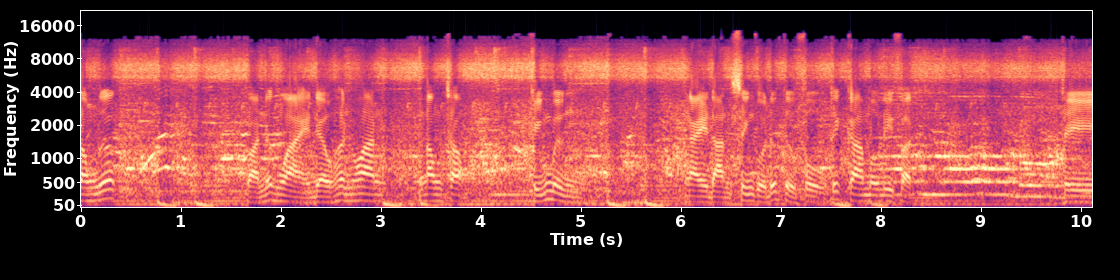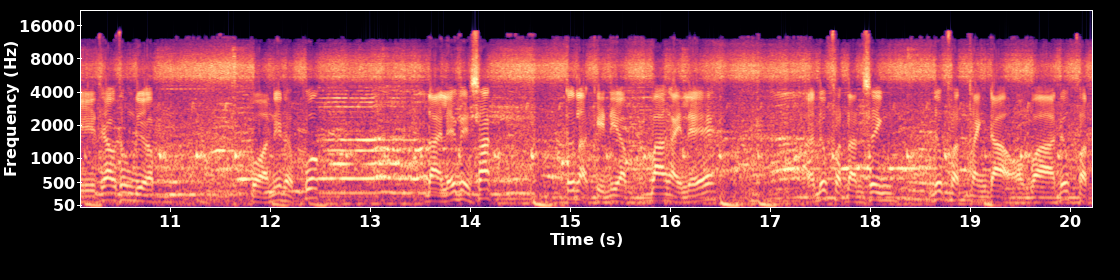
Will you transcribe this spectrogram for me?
trong nước và nước ngoài đều hân hoan, long trọng, kính mừng ngày đàn sinh của Đức Tử Phụ Thích Ca Mâu Ni Phật. Thì theo thông điệp của Liên Hợp Quốc, Đại lễ về sắc, tức là kỷ niệm 3 ngày lễ là Đức Phật đàn sinh, Đức Phật thành đạo và Đức Phật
